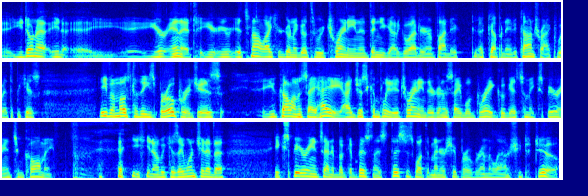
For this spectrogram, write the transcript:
you don't have, you know, you're in it. You're, you're, it's not like you're going to go through training and then you got to go out there and find a, a, company to contract with because even most of these brokerages, you call them and say, "Hey, I just completed training." They're going to say, "Well, great, go get some experience and call me." you know, because they want you to have a experience and a book of business. This is what the mentorship program allows you to do.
